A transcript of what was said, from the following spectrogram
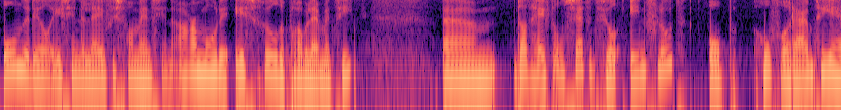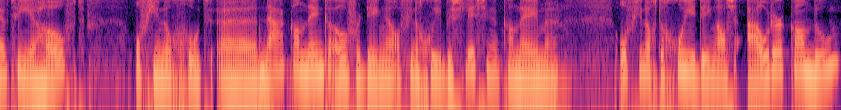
onderdeel is in de levens van mensen in armoede, is schuldenproblematiek. Um, dat heeft ontzettend veel invloed op hoeveel ruimte je hebt in je hoofd. Of je nog goed uh, na kan denken over dingen. Of je nog goede beslissingen kan nemen. Of je nog de goede dingen als ouder kan doen.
